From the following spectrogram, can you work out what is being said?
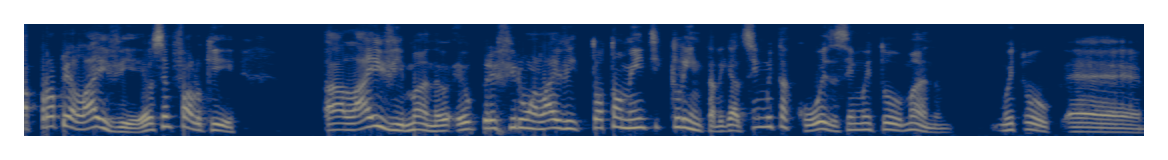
a própria live, eu sempre falo que a live, mano, eu, prefiro uma live totalmente clean, tá ligado? Sem muita coisa, sem muito, mano, muito. é,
